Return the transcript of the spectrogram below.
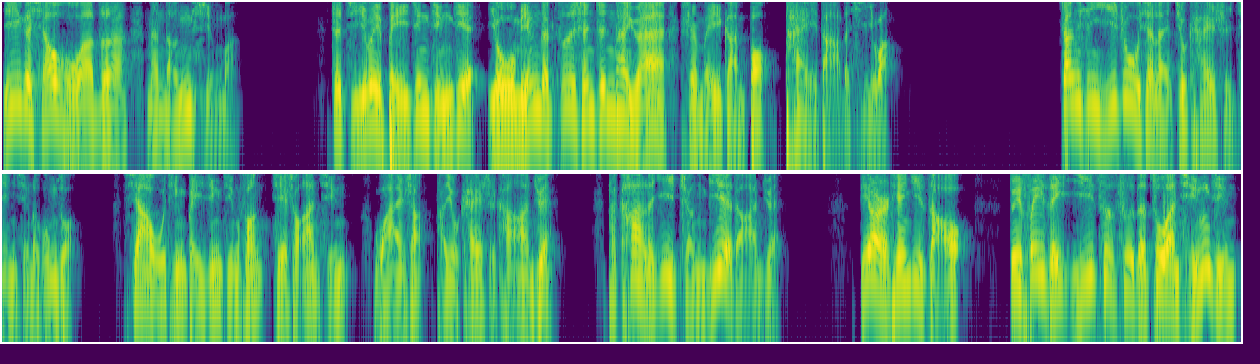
一个小伙子，那能行吗？这几位北京警界有名的资深侦探员是没敢抱太大的希望。张鑫一住下来就开始进行了工作。下午听北京警方介绍案情，晚上他又开始看案卷。他看了一整夜的案卷。第二天一早，对飞贼一次次的作案情景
